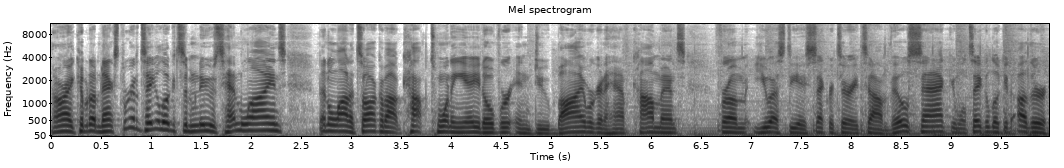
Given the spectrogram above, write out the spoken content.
All right, coming up next, we're going to take a look at some news headlines. Been a lot of talk about COP28 over in Dubai. We're going to have comments from USDA Secretary Tom Vilsack, and we'll take a look at other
